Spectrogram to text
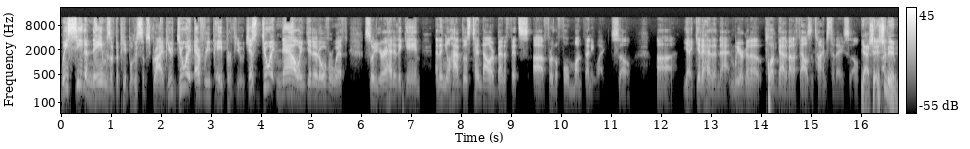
we see the names of the people who subscribe. You do it every pay per view. Just do it now and get it over with, so you're ahead of the game, and then you'll have those ten dollar benefits uh, for the full month anyway. So, uh, yeah, get ahead of that, and we are gonna plug that about a thousand times today. So Yeah, it should, it should be a,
